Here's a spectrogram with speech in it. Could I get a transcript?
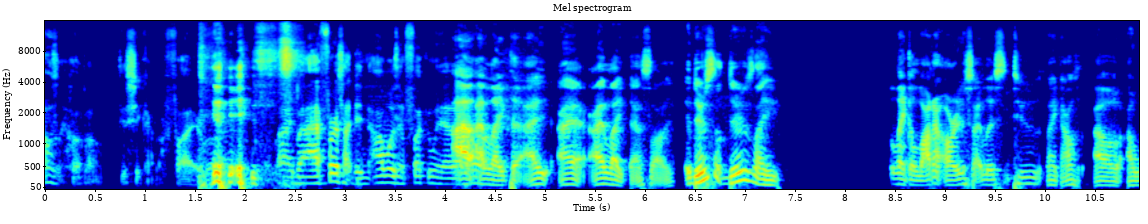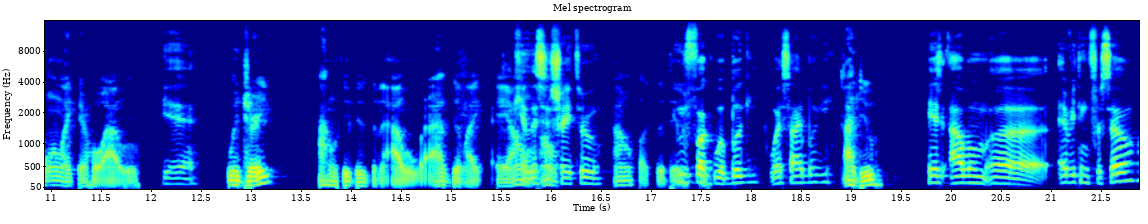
I was like, hold on, this shit kind of fire. Like, but at first I didn't. I wasn't fucking with it. At I, I like that. I, I I like that song. There's there's like like a lot of artists I listen to. Like I'll, I'll I won't like their whole album. Yeah, With Drake, I don't think there's been an album where I've been like, hey, I you don't, can I listen straight through. I don't fuck with this. You fuck with Boogie, West Side Boogie. I do. His album, uh, Everything for Sale.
